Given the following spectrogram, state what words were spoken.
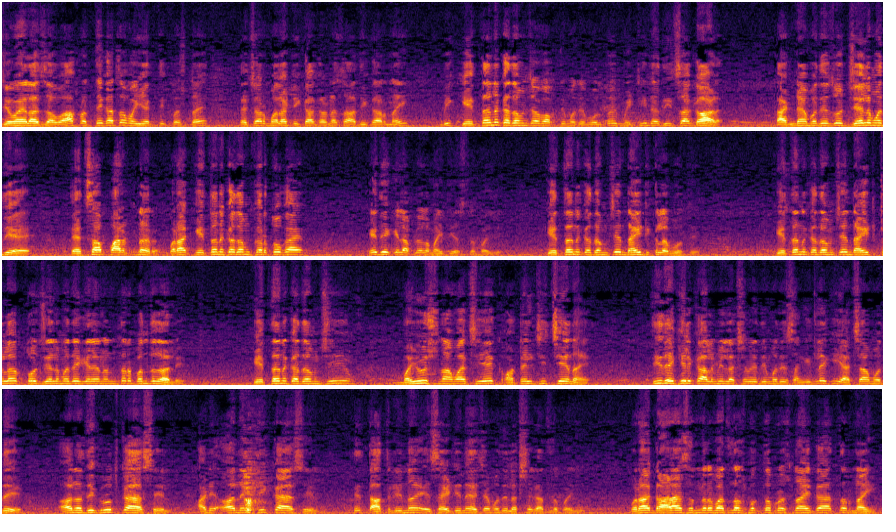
जेवायला जावं हा प्रत्येकाचा वैयक्तिक प्रश्न आहे. त्याच्यावर मला टीका करण्याचा अधिकार नाही. मी केतन कदमच्या बाबतीमध्ये बोलतोय. मिठी नदीचा गाळ काढण्यामध्ये जो जेलमध्ये आहे त्याचा पार्टनर बरा केतन कदम करतो काय? हे देखील आपल्याला माहिती असलं पाहिजे. केतन कदमचे नाईट क्लब होते. केतन कदमचे नाईट क्लब तो जेलमध्ये गेल्यानंतर बंद झाले. केतन कदमची मयूष नावाची एक हॉटेलची चेन आहे. ती देखील काल मी लक्षवेधीमध्ये सांगितले की याच्यामध्ये अनधिकृत काय असेल आणि अनैतिक काय असेल ते तातडीनं एसआयटीनं याच्यामध्ये लक्ष घातलं पाहिजे. बरं हा गाळासंदर्भातलाच फक्त प्रश्न आहे का? तर नाही.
